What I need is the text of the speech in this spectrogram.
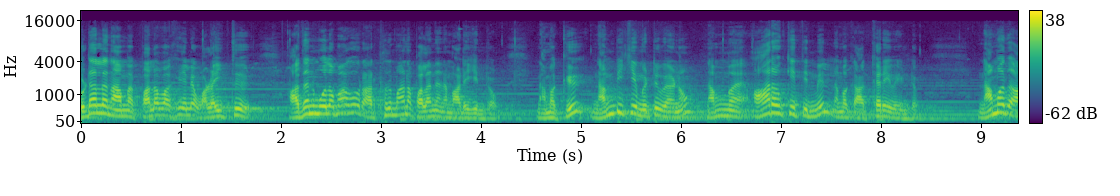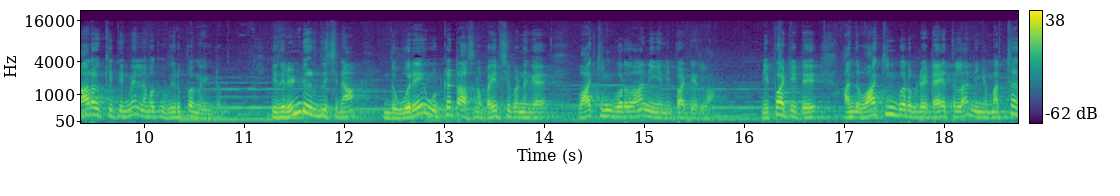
உடலை நாம் பல வகையில் வளைத்து அதன் மூலமாக ஒரு அற்புதமான பலனை நம்ம அடைகின்றோம். நமக்கு நம்பிக்கை மட்டும் வேணும். நம்ம ஆரோக்கியத்தின் மேல் நமக்கு அக்கறை வேண்டும். நமது ஆரோக்கியத்தின் மேல் நமக்கு விருப்பம் வேண்டும். இது ரெண்டு இருந்துச்சுன்னா இந்த ஒரே உட்கட்டாசனம் பயிற்சி பண்ணுங்கள் வாக்கிங் போகிறதெல்லாம் நீங்கள் நிப்பாட்டிடலாம். நிப்பாட்டிட்டு அந்த வாக்கிங் போகக்கூடிய டயத்தில் நீங்கள் மற்ற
